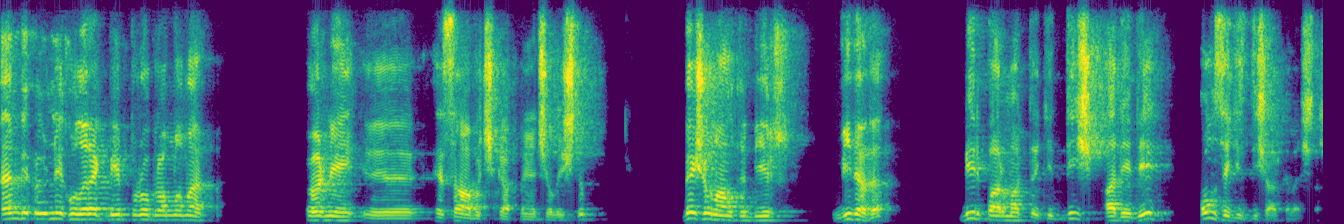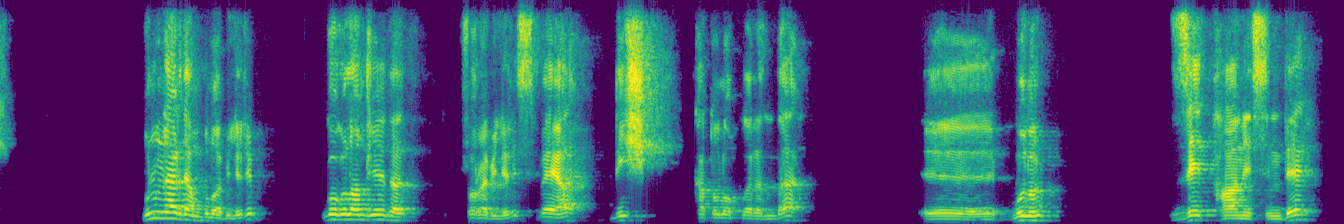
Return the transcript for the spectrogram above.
Ben bir örnek olarak bir programlama örneği e, hesabı çıkartmaya çalıştım. 5-16 bir vidada bir parmaktaki diş adedi 18 diş arkadaşlar. Bunu nereden bulabilirim? Google amcaya da sorabiliriz veya diş kataloglarında e, bunu Z hanesinde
